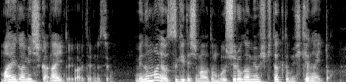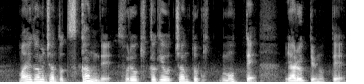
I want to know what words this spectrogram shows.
前髪しかないと言われてるんですよ。目の前を過ぎてしまうともう後ろ髪を引きたくても引けないと。前髪ちゃんと掴んでそれをきっかけをちゃんと持ってやるっていうのって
